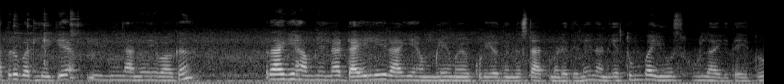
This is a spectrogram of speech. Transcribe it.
ಅದ್ರ ಬದಲಿಗೆ ನಾನು ಇವಾಗ ರಾಗಿ ಅಂಬ್ಲಿನ ಡೈಲಿ ರಾಗಿ ಅಂಬ್ಲಿ ಕುಡಿಯೋದನ್ನು ಸ್ಟಾರ್ಟ್ ಮಾಡಿದ್ದೀನಿ. ನನಗೆ ತುಂಬ ಯೂಸ್ಫುಲ್ ಆಗಿದೆ ಇದು.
